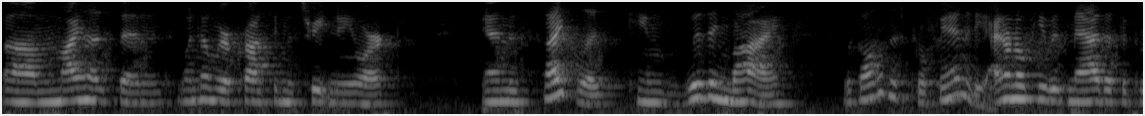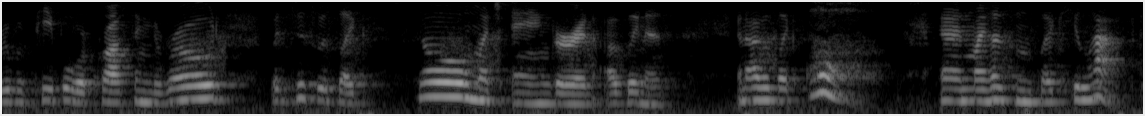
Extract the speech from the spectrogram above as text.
um, my husband, one time we were crossing the street in New York, and the cyclist came whizzing by with all this profanity. I don't know if he was mad that the group of people were crossing the road, but it just was like so much anger and ugliness. And I was like, oh. And my husband was like, he laughed.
